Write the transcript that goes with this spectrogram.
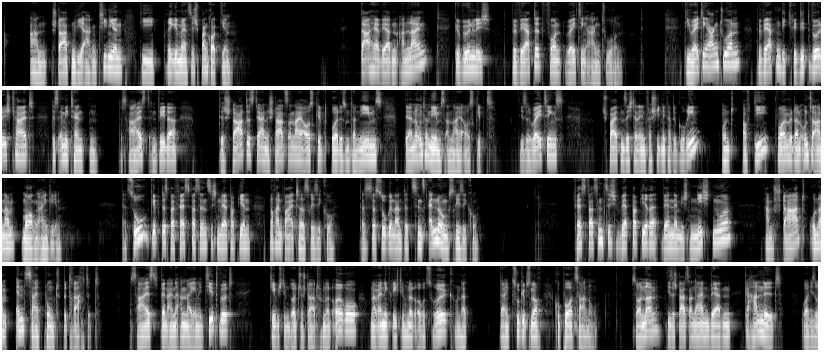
an Staaten wie Argentinien, die regelmäßig bankrott gehen. Daher werden Anleihen gewöhnlich bewertet von Ratingagenturen. Die Ratingagenturen bewerten die Kreditwürdigkeit des Emittenten. Das heißt, entweder des Staates, der eine Staatsanleihe ausgibt, oder des Unternehmens, der eine Unternehmensanleihe ausgibt. Diese Ratings spalten sich dann in verschiedene Kategorien und auf die wollen wir dann unter anderem morgen eingehen. Dazu gibt es bei festverzinslichen Wertpapieren noch ein weiteres Risiko. Das ist das sogenannte Zinsänderungsrisiko. Festverzinsliche Wertpapiere werden nämlich nicht nur am Start und am Endzeitpunkt betrachtet. Das heißt, wenn eine Anleihe emittiert wird, gebe ich dem deutschen Staat 100 Euro und am Ende kriege ich die 100 Euro zurück und dazu gibt es noch Couponzahlungen. Sondern diese Staatsanleihen werden gehandelt oder diese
